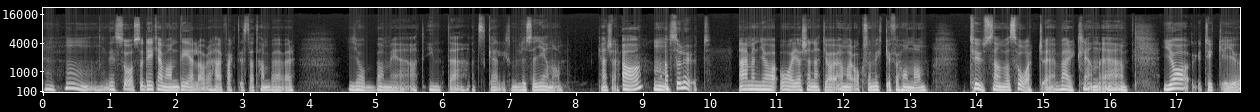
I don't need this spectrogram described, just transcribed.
Mhm, det är så. Så det kan vara en del av det här faktiskt, att han behöver jobba med att inte, att det ska liksom lysa igenom, kanske. Ja, Mm. absolut. Nej, men jag, åh, jag känner att jag ömmar också mycket för honom. Tusan vad svårt, eh, verkligen. Eh, jag tycker ju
